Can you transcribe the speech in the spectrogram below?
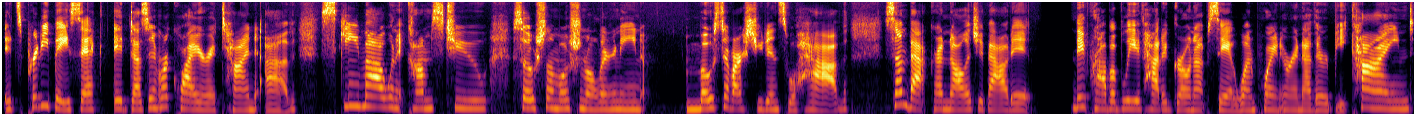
It's pretty basic. It doesn't require a ton of schema when it comes to social emotional learning. Most of our students will have some background knowledge about it. They probably have had a grown up say at one point or another, be kind.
